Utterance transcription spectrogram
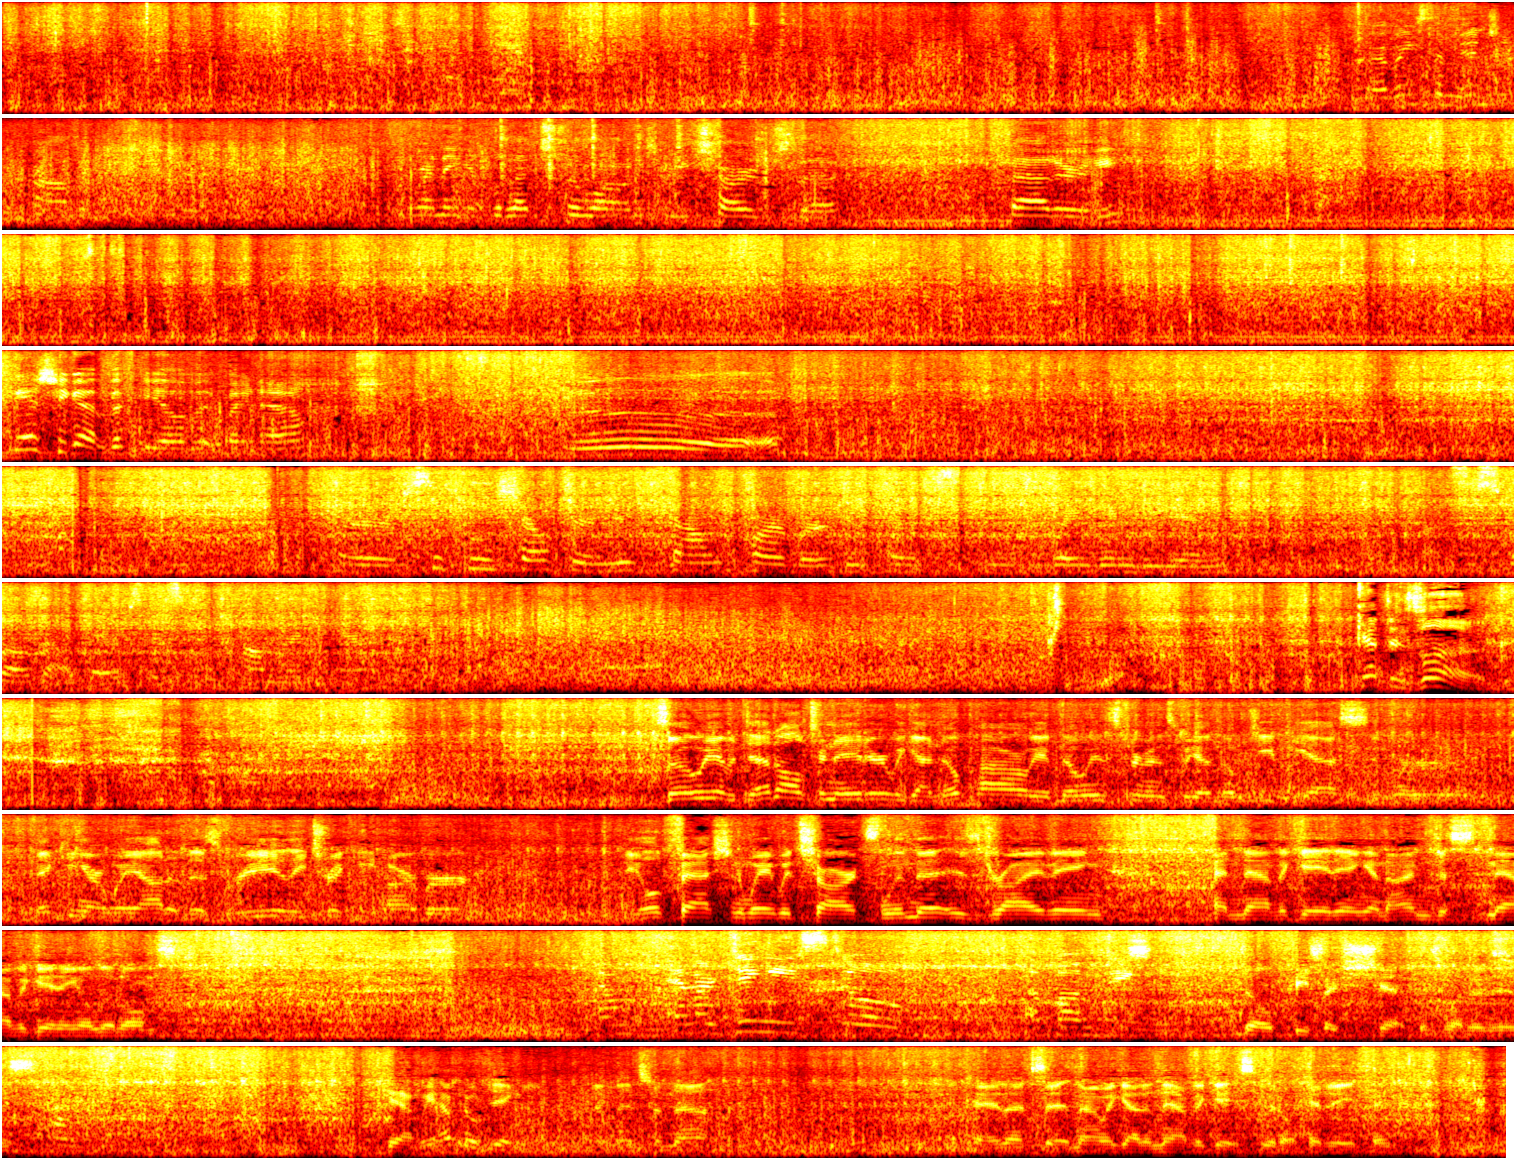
Having some engine problems. Running a little extra long to recharge the battery. I guess you got the feel of it by now. Ugh. We're seeking shelter in Newfound Harbor because it's way windy and lots of swells out there, so it's more common here. Captain's log. So we have a dead alternator, we got no power, we have no instruments, we have no GPS, and we're making our way out of this really tricky harbor the old fashioned way with charts. Linda is driving and navigating, and I'm just navigating a little. And, and our dinghy's still a bum dinghy. Still a piece of shit, is what it is. Yeah, we have no dinghy. I mentioned that. Okay, that's it. Now we gotta navigate so we don't hit anything.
